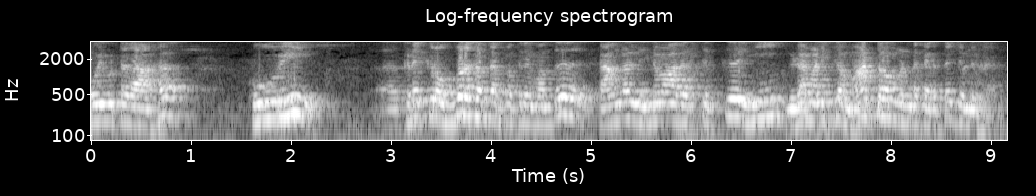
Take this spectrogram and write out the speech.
போய்விட்டதாக கூறி கிடைக்கிற ஒவ்வொரு சந்தர்ப்பத்திலும் வந்து தாங்கள் இனவாதத்துக்கு இனி இடமளிக்க மாட்டோம் என்ற கருத்தை சொல்லுகிறார்.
